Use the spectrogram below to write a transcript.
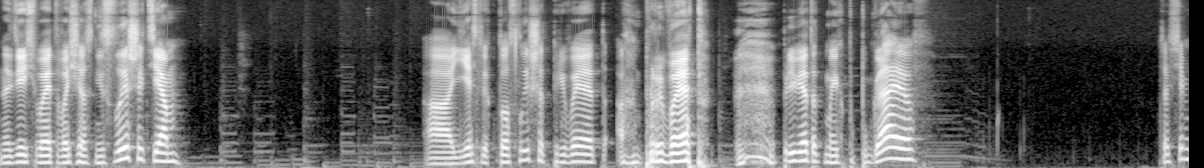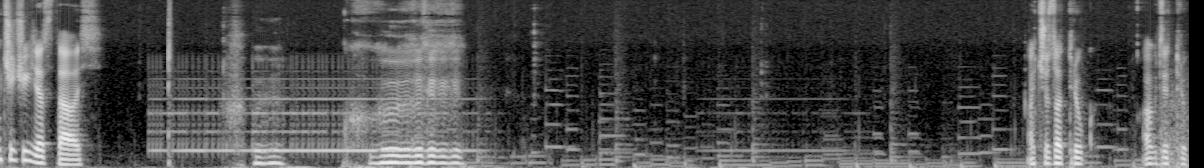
Надеюсь, вы этого сейчас не слышите. А, если кто слышит, привет. привет. привет от моих попугаев. Совсем чуть-чуть осталось. А что за трюк? А где трюк?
